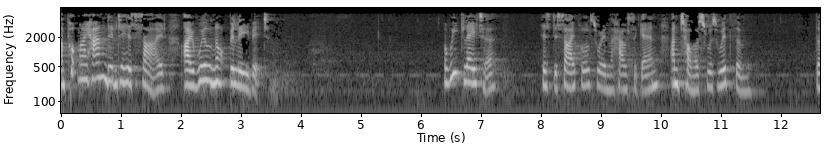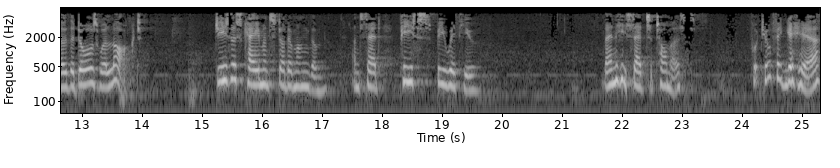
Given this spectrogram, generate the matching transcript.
and put my hand into his side, I will not believe it. A week later, his disciples were in the house again, and Thomas was with them. Though the doors were locked, Jesus came and stood among them and said, Peace be with you. Then he said to Thomas, Put your finger here,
